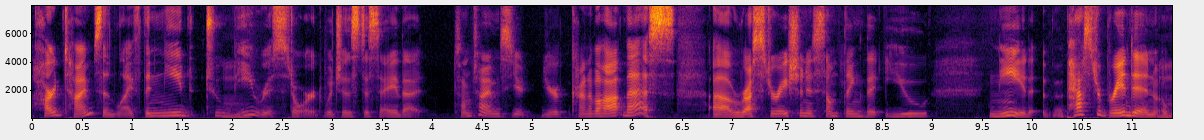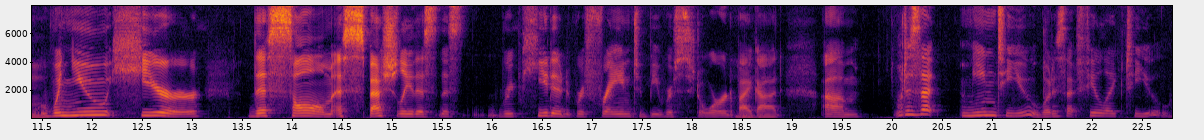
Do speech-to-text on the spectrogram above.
hard times in life, the need to be restored, which is to say that sometimes you're you're kind of a hot mess. Uh, restoration is something that you need. Pastor Brandon, when you hear this psalm, especially this this repeated refrain to be restored by God, um, what does that mean to you? What does that feel like to you?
